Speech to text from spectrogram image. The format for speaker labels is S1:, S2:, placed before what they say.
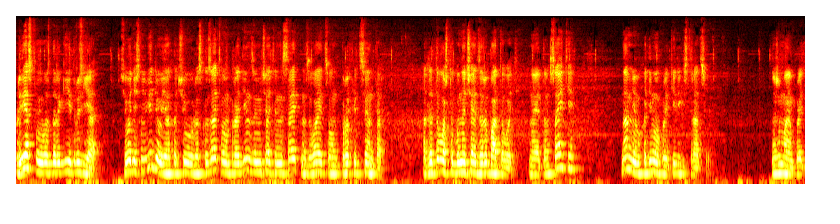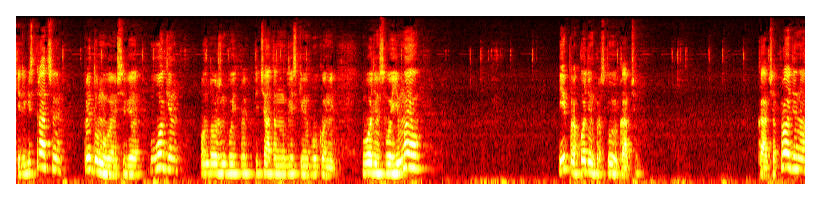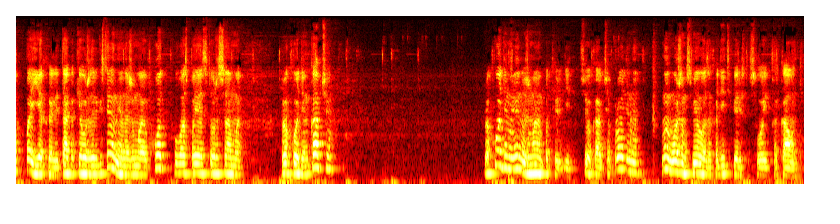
S1: Приветствую вас, дорогие друзья! В сегодняшнем видео я хочу рассказать вам про один замечательный сайт, называется он Profit Center. А для того, чтобы начать зарабатывать на этом сайте, нам необходимо пройти регистрацию. Нажимаем пройти регистрацию, придумываем себе логин, он должен быть пропечатан английскими буквами, вводим свой e-mail и проходим простую капчу. Капча пройдена, поехали. Так как я уже зарегистрирован, я нажимаю вход, у вас появится то же самое. Проходим капчу. Проходим и нажимаем подтвердить. Все, капча пройдена. Мы можем смело заходить теперь в свой аккаунт,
